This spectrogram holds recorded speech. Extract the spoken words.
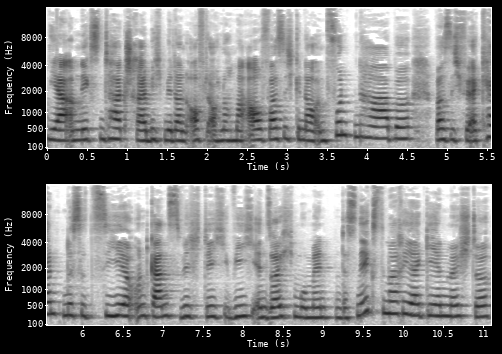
ja, am nächsten Tag schreibe ich mir dann oft auch nochmal auf, was ich genau empfunden habe, was ich für Erkenntnisse ziehe und ganz wichtig, wie ich in solchen Momenten das nächste Mal reagieren möchte.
